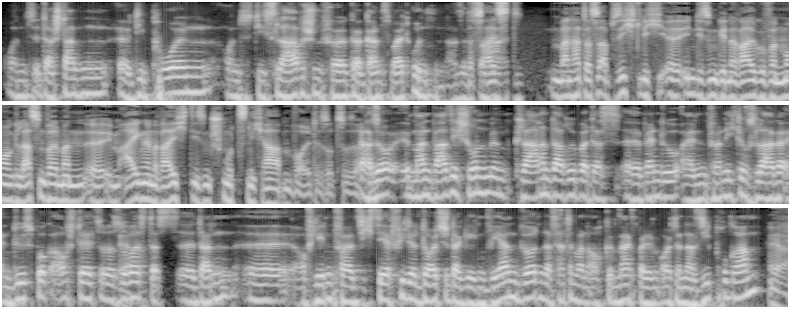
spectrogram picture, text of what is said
Und da standen äh, die Polen und die slawischen Völker ganz weit unten. Also das heißt, man hat das absichtlich äh, in diesem Generalgouvernement gelassen, weil man äh, im eigenen Reich diesen Schmutz nicht haben wollte, sozusagen. Also man war sich schon im Klaren darüber, dass äh, wenn du ein Vernichtungslager in Duisburg aufstellst oder sowas, ja. dass äh, dann äh, auf jeden Fall sich sehr viele Deutsche dagegen wehren würden. Das hatte man auch gemerkt bei dem Euthanasieprogramm. Ja.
